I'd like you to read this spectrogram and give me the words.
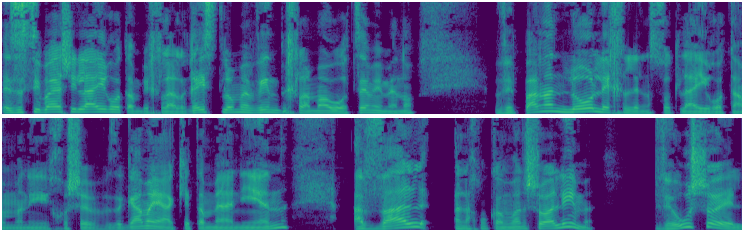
איזה סיבה יש לי להעיר אותם בכלל? רייסט לא מבין בכלל מה הוא רוצה ממנו. ופארן לא הולך לנסות להעיר אותם אני חושב זה גם היה קטע מעניין אבל אנחנו כמובן שואלים והוא שואל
